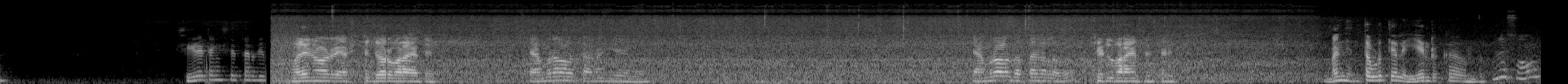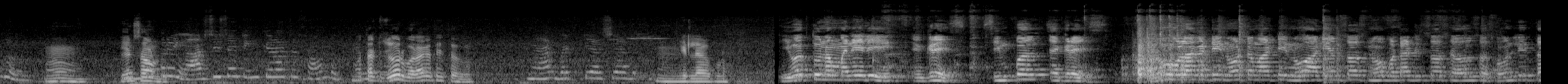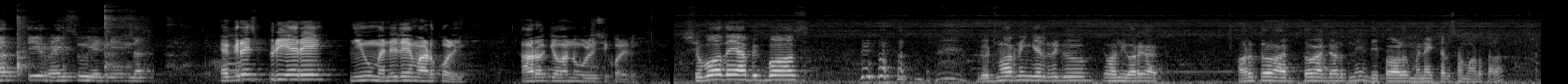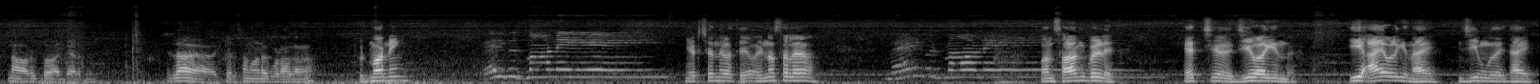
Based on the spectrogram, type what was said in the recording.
ಸಿಗರೇಟ್ ಹೆಂಗೆ ಸಿಗ್ತಾರೆ ದೀಪ? ಮಳೆ ನೋಡ್ರಿ ಎಷ್ಟು ಜೋರು ಬರಾಕತ್ತೈತಿ ಕ್ಯಾಮ್ರಾ ಒಳಗೆ ಕಾಣಂಗೆ ಇಲ್ಲ ಕ್ಯಾಮ್ರಾ ಒಳಗೆ ಗೊತ್ತಾಗಲ್ಲ ಅದು. ಸಿಡ್ಲು ಬರಾಕತ್ತೈತಿ ಸರಿ. ಬಂದು ಎಂತ ಬಿಡ್ತಿಯಲ್ಲ ಏನು ರೊಕ್ಕ ಒಂದು? ಸೌಂಡ್ ಹ್ಞೂ ಏನು ಸೌಂಡ್ ಮತ್ತೆ ಅಷ್ಟು ಜೋರು ಬರಾಕತ್ತೈತೆ ಅದು. ಹ್ಞೂ ಬಿಡು ಇವತ್ತು ನಮ್ಮ ಮನೆಯಲ್ಲಿ egg rice simple egg rice no ಉಳ್ಳಾಗಡ್ಡಿ no tomato no onion sauce no ಬಟಾಟಿ ಸಾಸ್ ಯಾವುದು ಸಾಸ್? ಓನ್ಲಿ ತತ್ತಿ ರೈಸು ಎಣ್ಣೆಯಿಂದ. ಎಗ್ ರೈಸ್ ಪ್ರಿಯರೇ ನೀವು ಮನೇಲೇ ಮಾಡ್ಕೊಳ್ಳಿ. ಆರೋಗ್ಯವನ್ನು ಉಳಿಸಿಕೊಳ್ಳಿ. ಶುಭೋದಯ ಬಿಗ್ ಬಾಸ್. ಗುಡ್ ಮಾರ್ನಿಂಗ್ ಎಲ್ರಿಗೂ. ಒಂದು ಹೊರಗೆ ಹಾಕಿ ಅದು ತೋ ದೀಪ ಅಡ್ಡಾಡ್ತೀನಿ ದೀಪಾವಳಿಗೆ ಮನ್ಯಾಗ ಕೆಲಸ ಮಾಡ್ತಾಳೆ. ನಾ ಹೊರತು ತೋ ಅಡ್ಡಾಡ್ತೀನಿ ಇಲ್ಲ ಕೆಲಸ ಮಾಡೋಕೆ ಬಿಡೋಲ್ಲ good morning very good morning ಎಷ್ಟು ಚಂದ ಹೇಳ್ತೀವಿ ಇನ್ನೊಂದ್ಸಲ ಸಲ ವೆರಿ ಗುಡ್ ಮಾರ್ನಿಂಗ್ ಒಂದು ಸಾಂಗ್ ಬೆಳ್ಳಿ ಹೆಚ್ ಜಿ ಒಳಗಿಂದ. ಈ ಆಯ್ ಒಳಗಿಂದ ಆಯ್ ಜಿ ಮುಗಿದೈತೆ ಆಯ್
